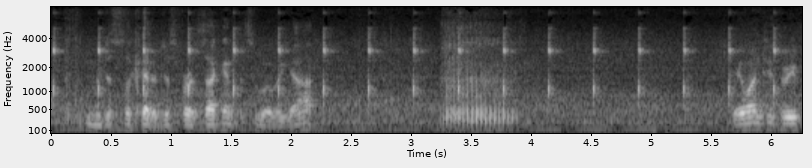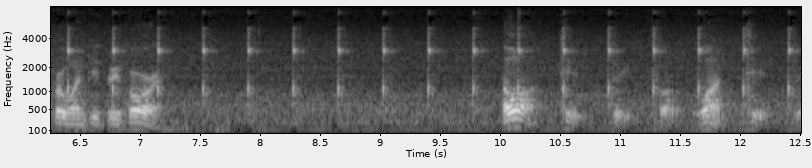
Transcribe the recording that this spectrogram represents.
let me just look at it just for a second to see what we got. Okay, one, two, three, four, one, two, three, four. Oh, one, two, three, four, one, two, three.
